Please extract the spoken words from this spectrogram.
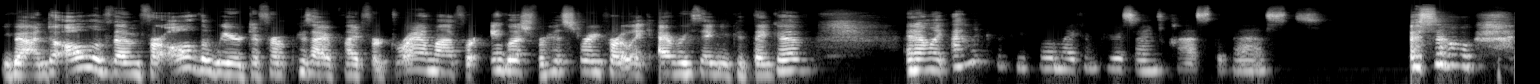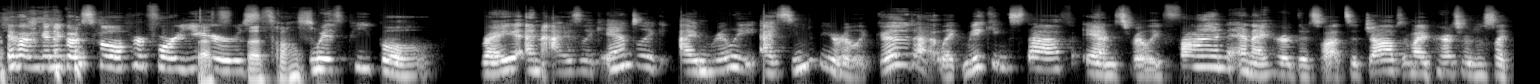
you got into all of them for all the weird different because I applied for drama, for English, for history, for like everything you could think of. And I'm like, I like the people in my computer science class the best. So if I'm going to go to school for four years that's, that's awesome. with people, right? And I was like, and like, I'm really, I seem to be really good at like making stuff and it's really fun. And I heard there's lots of jobs. And my parents were just like,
